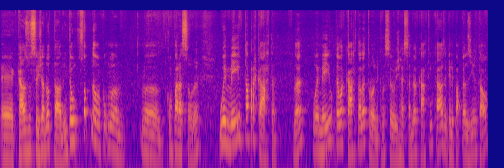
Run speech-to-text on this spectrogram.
é, caso seja adotado. Então, só para dar uma, uma comparação, né? O e-mail tá para carta, né? O e-mail é uma carta eletrônica. Você hoje recebe uma carta em casa, aquele papelzinho e tal,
